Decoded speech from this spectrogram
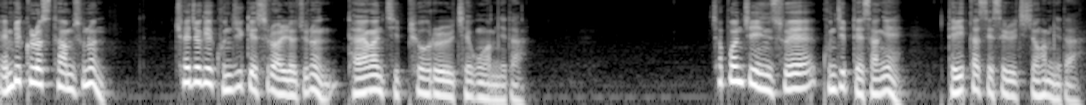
MB 클러스터 함수는 최적의 군집 개수를 알려주는 다양한 지표를 제공합니다. 첫 번째 인수의 군집 대상에 데이터셋을 지정합니다.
